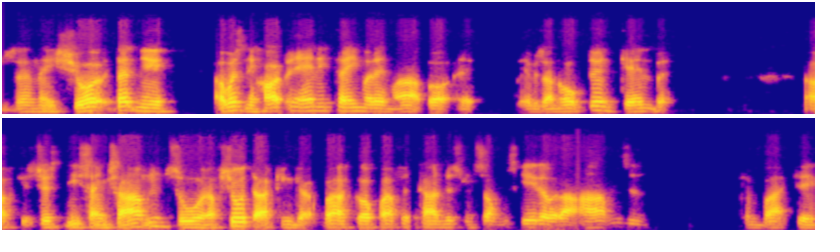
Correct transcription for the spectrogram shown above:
was a nice shot. Didn't he? I wasn't hurt at any time or anything like that, but it, it was a knockdown again. But it's just these things happen. So I've showed that I can get back up after canvas when something scary like that happens and come back to,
